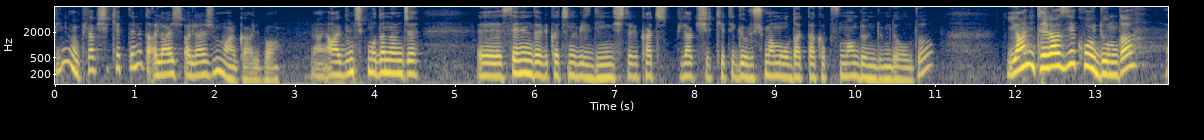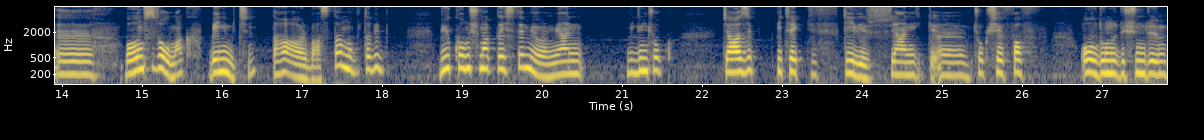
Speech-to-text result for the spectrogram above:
bilmiyorum plak şirketlerine de alerj, alerjim var galiba. Yani albüm çıkmadan önce e, senin de birkaçını bildiğin işte birkaç plak şirketi görüşmem oldu. Hatta kapısından döndüğümde oldu. Yani teraziye koyduğumda e, bağımsız olmak benim için daha ağır bastı ama bu tabii büyük konuşmak da istemiyorum. Yani bir gün çok cazip bir teklif gelir. Yani e, çok şeffaf olduğunu düşündüğüm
